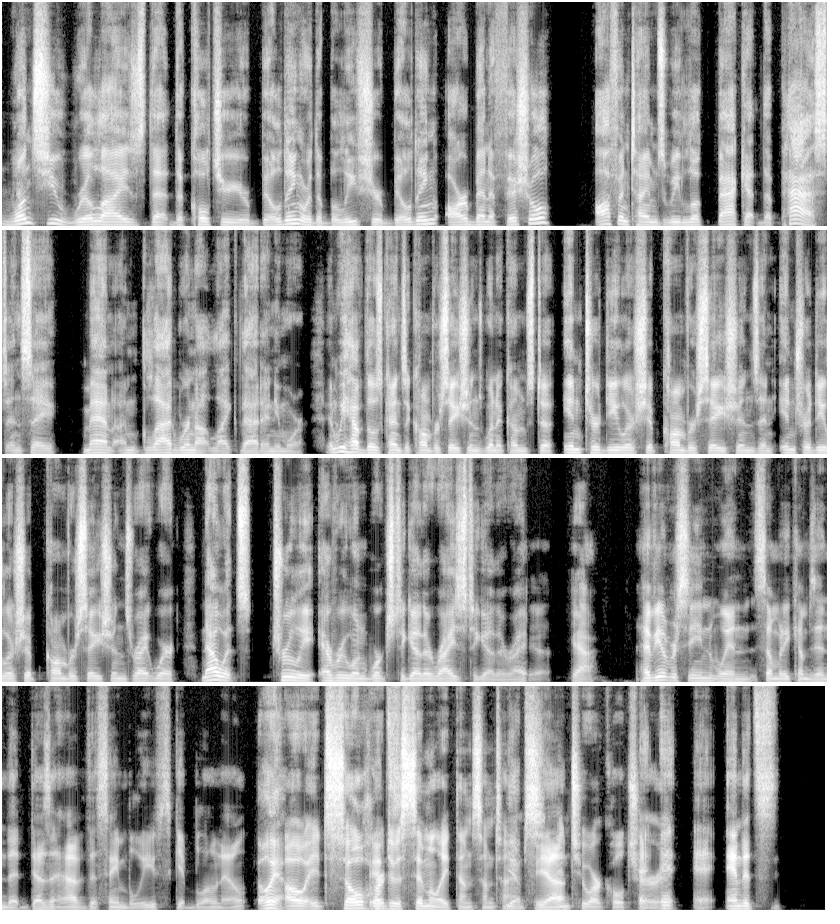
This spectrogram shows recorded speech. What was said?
once you realize that the culture you're building or the beliefs you're building are beneficial, oftentimes we look back at the past and say, "Man, I'm glad we're not like that anymore." And we have those kinds of conversations when it comes to inter-dealership conversations and intra-dealership conversations, right? Where now it's truly everyone works together, rise together, right? Yeah. Have you ever seen when somebody comes in that doesn't have the same beliefs get blown out? Oh yeah. Oh, it's so hard to assimilate them sometimes Yeah. into our culture. a- a- and it's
